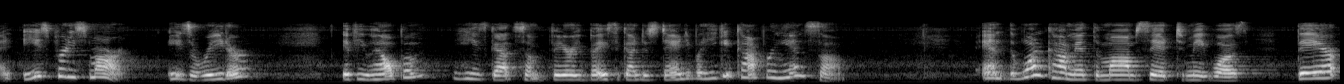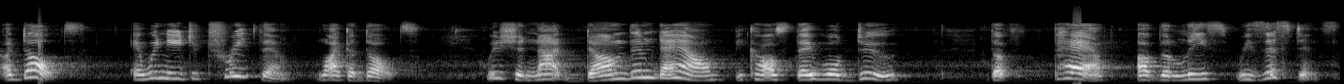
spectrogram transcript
And he's pretty smart. He's a reader. If you help him, he's got some very basic understanding, but he can comprehend some. And the one comment the mom said to me was, they're adults, and we need to treat them like adults. We should not dumb them down because they will do the path of the least resistance.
